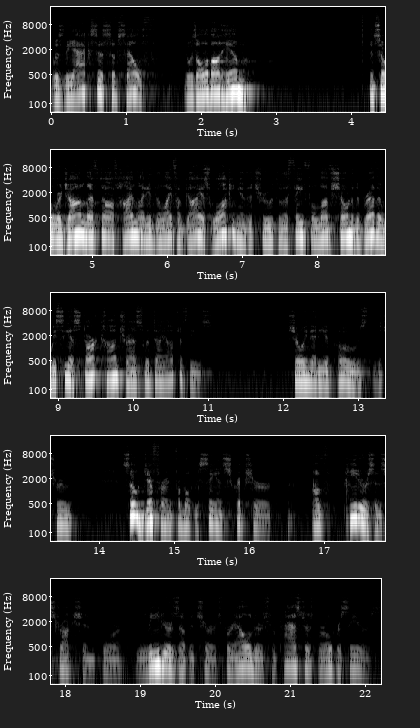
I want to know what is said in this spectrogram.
was the axis of self. It was all about him. And so, where John left off highlighting the life of Gaius walking in the truth with a faithful love shown to the brethren, we see a stark contrast with Diotrephes, showing that he opposed the truth. So different from what we see in Scripture of Peter's instruction for leaders of the church, for elders, for pastors, for overseers.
